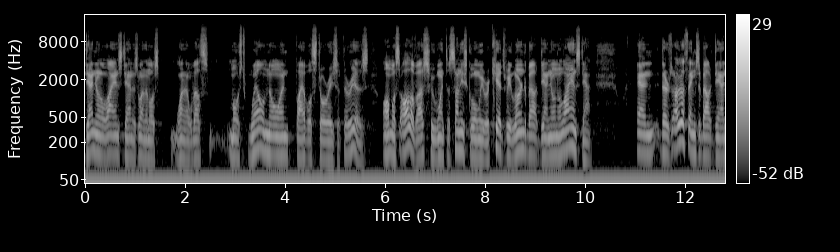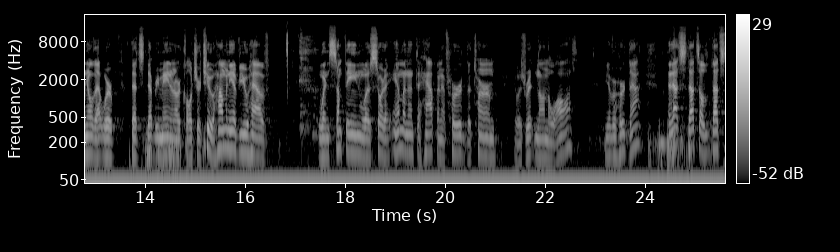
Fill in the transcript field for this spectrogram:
Daniel the Lion's Den is one of the most, one of the most, most well-known Bible stories that there is. Almost all of us who went to Sunday school when we were kids, we learned about Daniel in the Lion's Den. And there's other things about Daniel that were that's, that remain in our culture too. How many of you have, when something was sort of imminent to happen, have heard the term "it was written on the walls"? You ever heard that? And that's that's a that's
